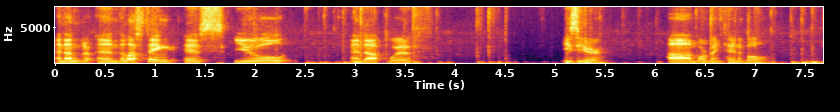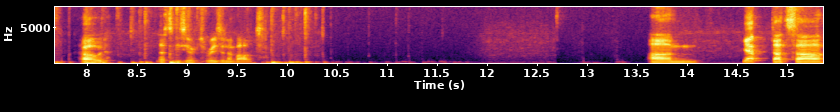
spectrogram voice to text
And, under, and the last thing is you'll end up with easier uh, more maintainable code that's easier to reason about. Um, yep, that's uh,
